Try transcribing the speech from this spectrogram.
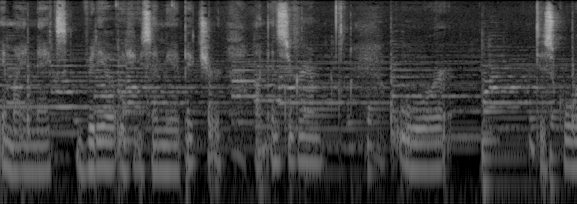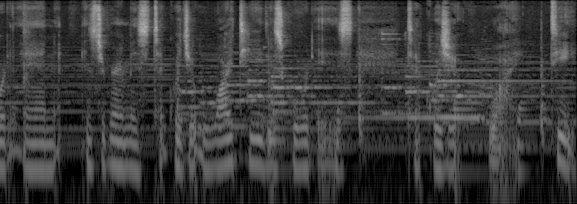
in my next video if you send me a picture on instagram or discord. And instagram is techwidget yt discord is techwidget yt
